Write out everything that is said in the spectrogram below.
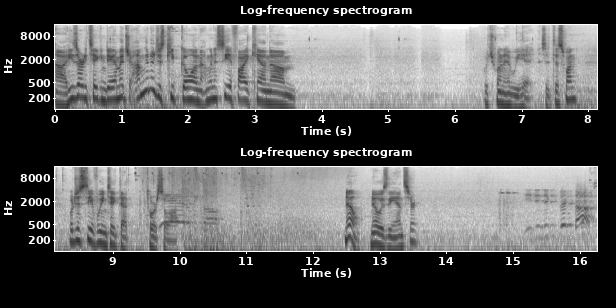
Uh, he's already taken damage. I'm going to just keep going. I'm going to see if I can... Um, which one have we hit? Is it this one? We'll just see if we can take that torso off. No. No is the answer. You didn't expect us.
